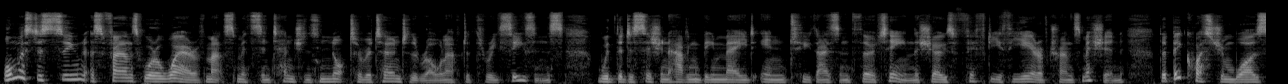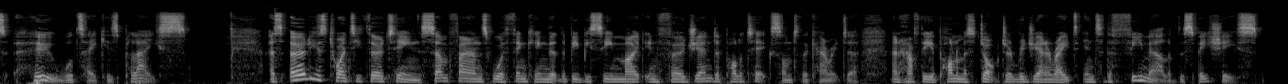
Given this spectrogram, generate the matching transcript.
Almost as soon as fans were aware of Matt Smith's intentions not to return to the role after three seasons, with the decision having been made in 2013, the show's 50th year of transmission, the big question was who will take his place? As early as 2013, some fans were thinking that the BBC might infer gender politics onto the character and have the eponymous Doctor regenerate into the female of the species.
